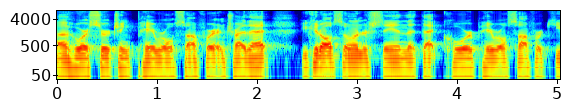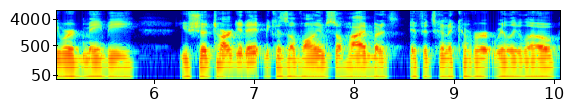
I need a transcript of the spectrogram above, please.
Uh, who are searching payroll software and try that. You could also understand that that core payroll software keyword maybe you should target it because the volume's so high, but it's, if it's going to convert really low,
